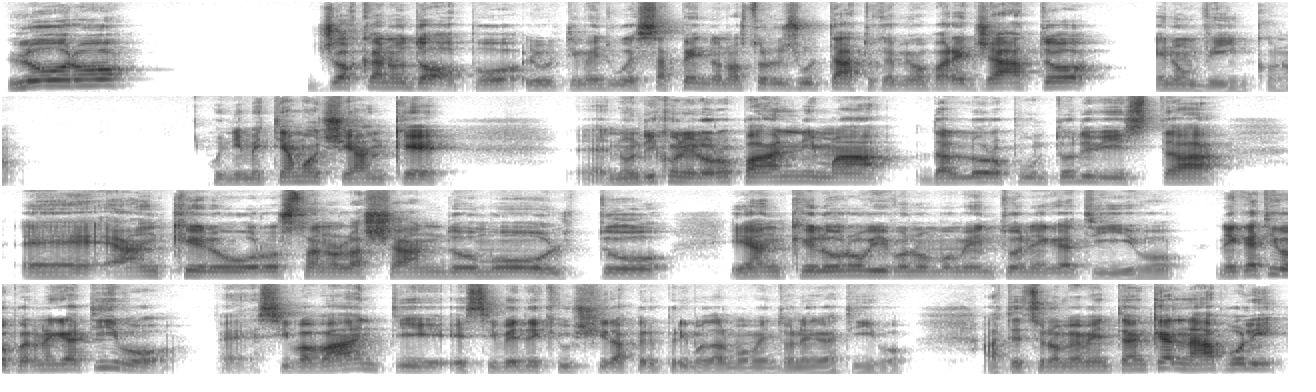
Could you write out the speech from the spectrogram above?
Loro giocano dopo, le ultime due, sapendo il nostro risultato che abbiamo pareggiato e non vincono. Quindi mettiamoci anche eh, non dico nei loro panni, ma dal loro punto di vista eh, anche loro stanno lasciando molto e anche loro vivono un momento negativo. Negativo per negativo eh, si va avanti e si vede chi uscirà per primo dal momento negativo. Attenzione ovviamente anche al Napoli,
